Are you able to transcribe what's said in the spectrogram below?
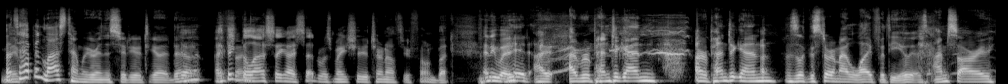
that's Maybe- happened last time we were in the studio together didn't Yeah. it I think the last thing I said was make sure you turn off your phone. But anyway. I, I repent again. I repent again. This is like the story of my life with you. Is I'm sorry.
